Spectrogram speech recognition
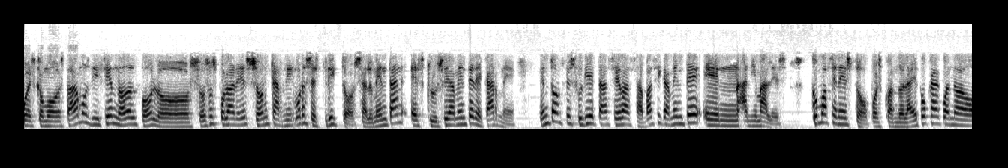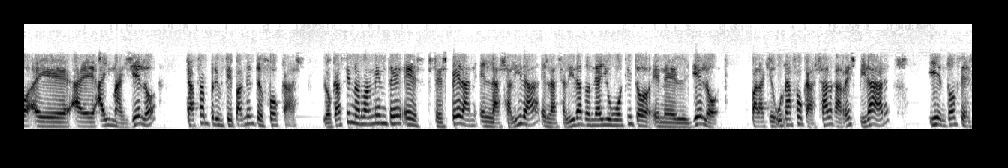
Pues como estábamos diciendo, Adolfo, los osos polares son carnívoros estrictos, se alimentan exclusivamente de carne. Entonces su dieta se basa básicamente en animales. ¿Cómo hacen esto? Pues cuando la época cuando eh, hay más hielo, cazan principalmente focas. Lo que hacen normalmente es se esperan en la salida, en la salida donde hay un huequito en el hielo para que una foca salga a respirar y entonces,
